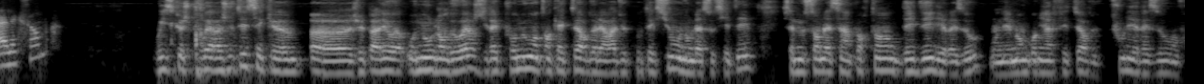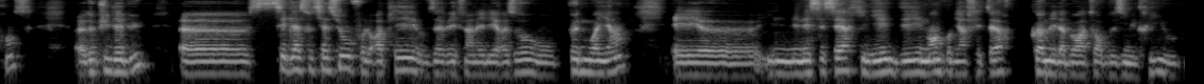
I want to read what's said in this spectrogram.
Alexandre? Oui, ce que je pourrais rajouter, c'est que euh, je vais parler au, nom de Landower. Je dirais que pour nous, en tant qu'acteurs de la radioprotection, au nom de la société, ça nous semble assez important d'aider les réseaux. On est membre bienfaiteur de tous les réseaux en France euh, depuis le début. Euh, c'est de l'association, il faut le rappeler. Vous avez, enfin, les, réseaux ont peu de moyens et il est nécessaire qu'il y ait des membres bienfaiteurs comme les laboratoires dosimétrie ou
